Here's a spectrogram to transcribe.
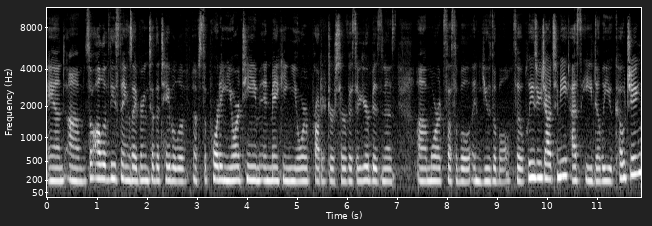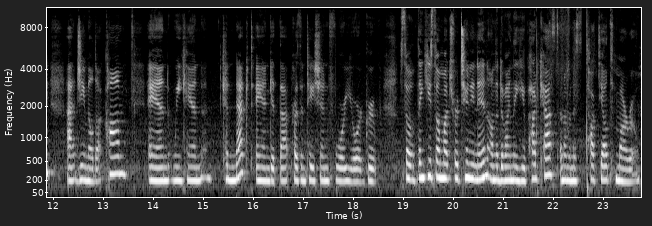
And um, so all of these things I bring to the table of, of supporting your team in making your product or service or your business uh, more accessible and usable. So please reach out to me, sewcoaching at gmail.com, and we can connect and get that presentation for your group. So thank you so much for tuning in on the Divinely You podcast, and I'm going to talk to y'all tomorrow.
